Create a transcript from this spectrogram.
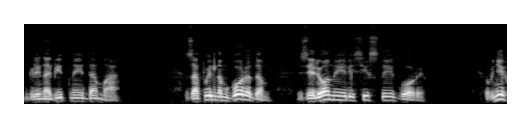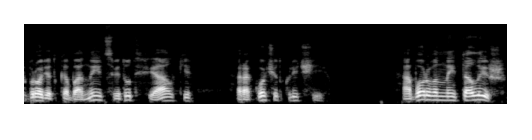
глинобитные дома. За пыльным городом зеленые лесистые горы. В них бродят кабаны, цветут фиалки, ракочут ключи. Оборванный талыш,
